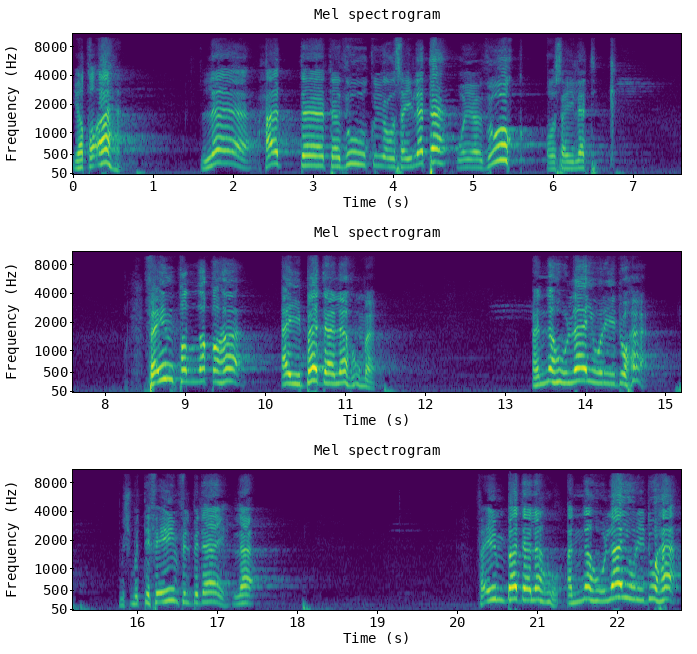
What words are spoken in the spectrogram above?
يطأها لا حتى تذوق عسيلته ويذوق عسيلتك. فإن طلقها أي بدا لهما أنه لا يريدها. مش متفقين في البداية؟ لا. فإن بدا له أنه لا يريدها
